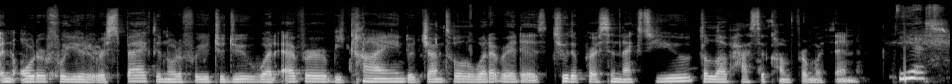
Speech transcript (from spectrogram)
in order for you to respect, in order for you to do whatever, be kind or gentle or whatever it is to the person next to you, the love has to come from within. Yes.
